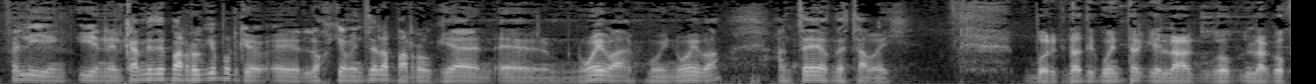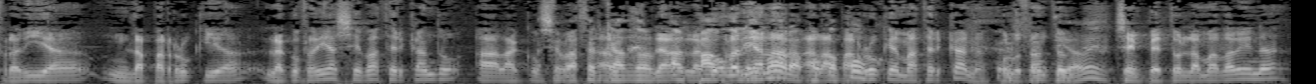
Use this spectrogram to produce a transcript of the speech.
Feli, y en el cambio de parroquia, porque eh, lógicamente la parroquia es nueva, es muy nueva, antes de dónde estabais. Porque date cuenta que la, la, cofradía, la parroquia, la cofradía se va acercando a la Se va acercando a, la, a la parroquia más cercana. Por lo tanto, se empezó en la Magdalena,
